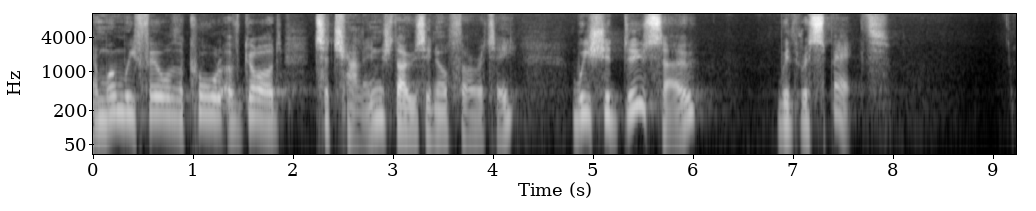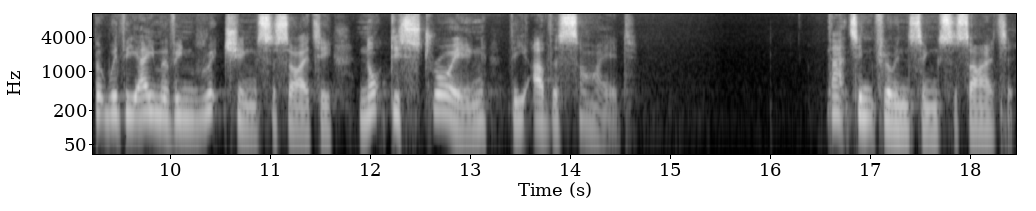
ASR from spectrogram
And when we feel the call of God to challenge those in authority, we should do so with respect, but with the aim of enriching society, not destroying the other side. That's influencing society.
